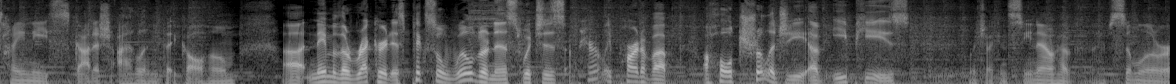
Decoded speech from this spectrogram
tiny Scottish island they call home. Uh, name of the record is Pixel Wilderness, which is apparently part of a, a whole trilogy of EPs, which I can see now have, have similar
